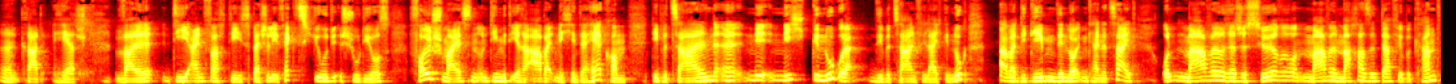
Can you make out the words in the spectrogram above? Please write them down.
äh, gerade herrscht, weil die einfach die Special Effects Studi- Studios vollschmeißen und die mit ihrer Arbeit nicht hinterherkommen. Die bezahlen äh, ni- nicht genug oder die bezahlen vielleicht genug, aber die geben den Leuten keine Zeit. Und Marvel-Regisseure und Marvel-Macher sind dafür bekannt,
